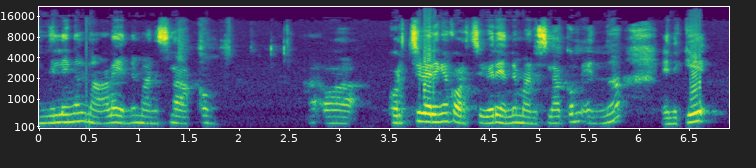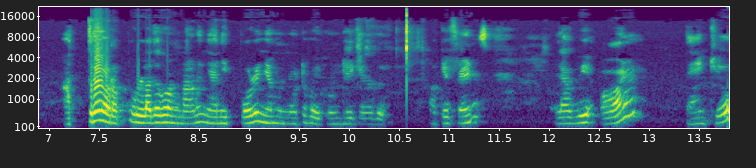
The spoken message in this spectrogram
ഇന്നില്ലെങ്കിൽ നാളെ എന്നെ മനസ്സിലാക്കും. കുറച്ച് പേരെങ്കിൽ കുറച്ച് പേര് എന്നെ മനസ്സിലാക്കും എന്ന് എനിക്ക് അത്ര ഉറപ്പുള്ളത് കൊണ്ടാണ് ഞാൻ ഇപ്പോഴും ഞാൻ മുന്നോട്ട് പോയിക്കൊണ്ടിരിക്കുന്നത്. Okay friends love you all thank you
